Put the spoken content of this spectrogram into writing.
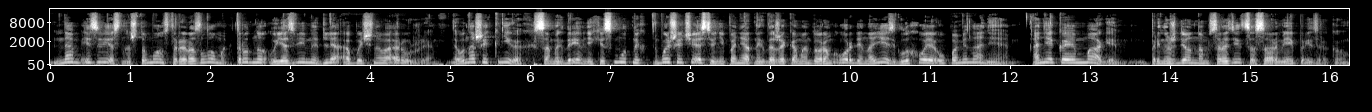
Нам известно, что монстры разлома трудно уязвимы для обычного оружия. В наших книгах, самых древних и смутных, большей частью непонятных даже командорам Ордена, есть глухое упоминание о некоем маге, принужденном сразиться с армией призраков.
